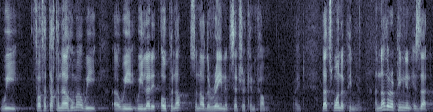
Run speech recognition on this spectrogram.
we, فَفَتَقْنَاهُمَا, we, uh, we, we let it open up, so now the rain, etc., can come. Right? That's one opinion. Another opinion is that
